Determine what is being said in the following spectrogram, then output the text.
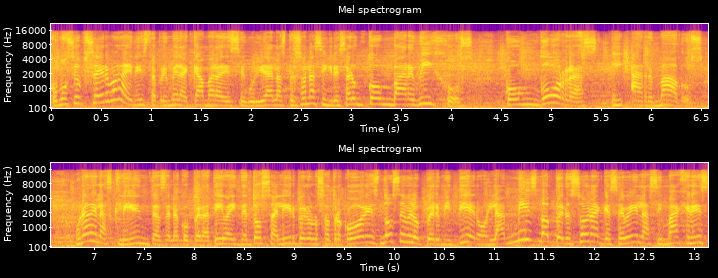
Como se observa en esta primera cámara de seguridad, las personas ingresaron con barbijos con gorras y armados. Una de las clientas de la cooperativa intentó salir, pero los atracadores no se lo permitieron. La misma persona que se ve en las imágenes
